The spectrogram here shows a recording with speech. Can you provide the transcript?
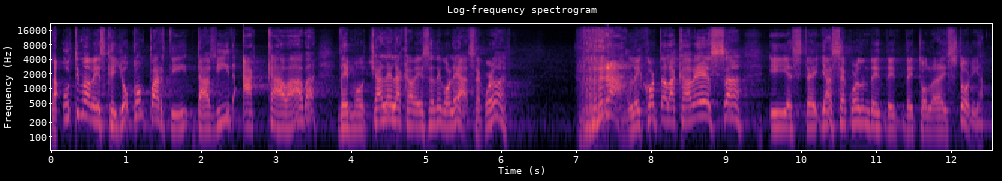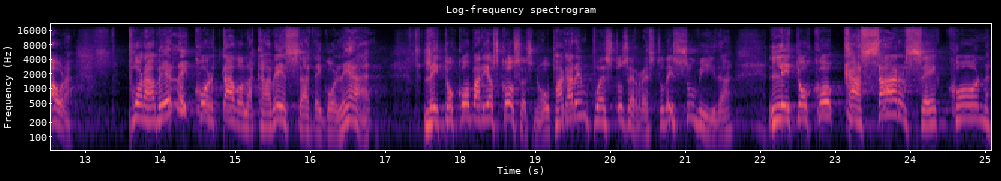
La última vez que yo compartí, David acababa de mocharle la cabeza de Goliat, ¿se acuerdan? ¡Ra! Le corta la cabeza y este, ya se acuerdan de, de toda la historia. Ahora, por haberle cortado la cabeza de Goliat, le tocó varias cosas, no pagar impuestos el resto de su vida, le tocó casarse con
